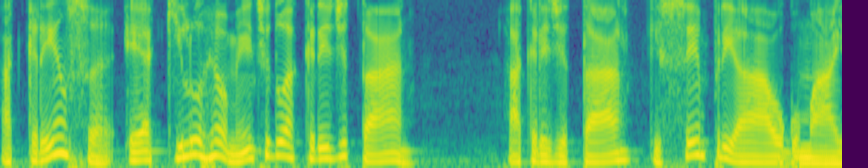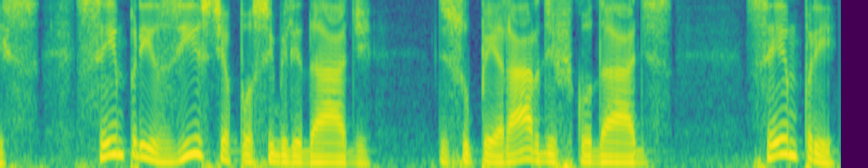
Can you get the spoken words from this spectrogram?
a crença é aquilo realmente do acreditar. Acreditar que sempre há algo mais, sempre existe a possibilidade de superar dificuldades, Sempre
